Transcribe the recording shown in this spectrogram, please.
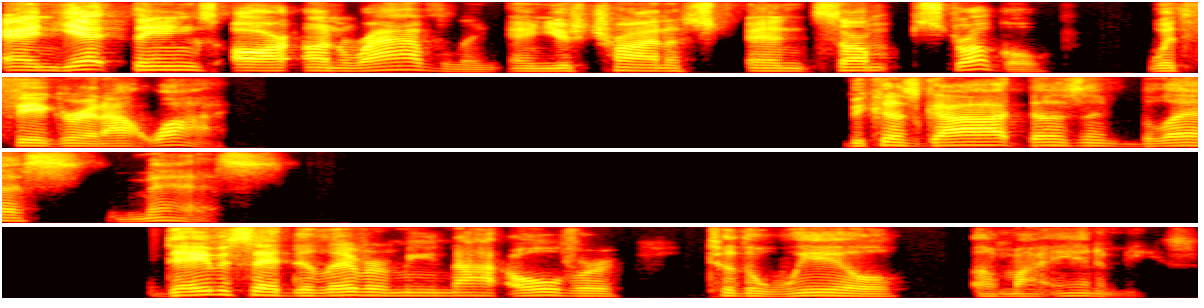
And yet things are unraveling and you're trying to and some struggle with figuring out why. Because God doesn't bless mess. David said, Deliver me not over to the will of my enemies.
